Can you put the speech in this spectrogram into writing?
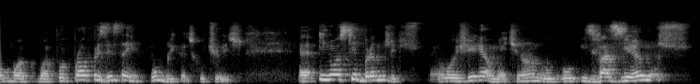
uma, uma, o próprio presidente da República discutiu isso. É, e nós quebramos isso. Né? Hoje, realmente, nós esvaziamos,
